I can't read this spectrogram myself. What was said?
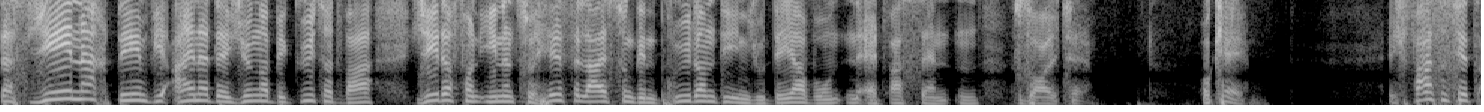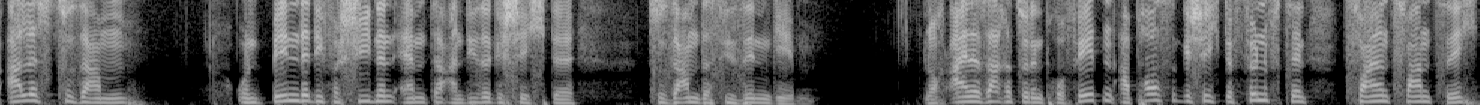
dass je nachdem, wie einer der Jünger begütert war, jeder von ihnen zur Hilfeleistung den Brüdern, die in Judäa wohnten, etwas senden sollte. Okay, ich fasse es jetzt alles zusammen und binde die verschiedenen Ämter an dieser Geschichte zusammen, dass sie Sinn geben. Noch eine Sache zu den Propheten. Apostelgeschichte 15, 22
